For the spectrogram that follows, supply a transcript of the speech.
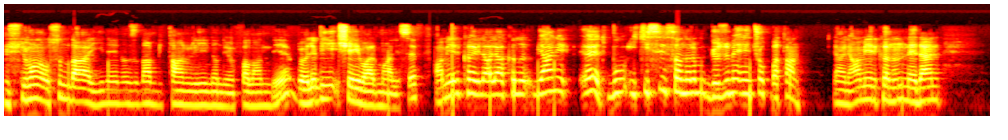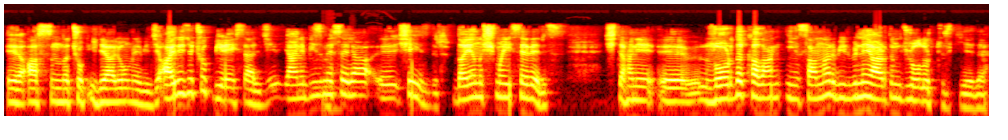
Müslüman olsun daha iyi yine en azından bir tanrıya inanıyor falan diye. Böyle bir şey var maalesef. Amerika ile alakalı yani evet bu ikisi sanırım gözüme en çok batan. Yani Amerika'nın neden e, aslında çok ideal olmayabileceği. Ayrıca çok bireyselci. Yani biz mesela e, şeyizdir. Dayanışmayı severiz işte hani e, zorda kalan insanlar birbirine yardımcı olur Türkiye'de.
